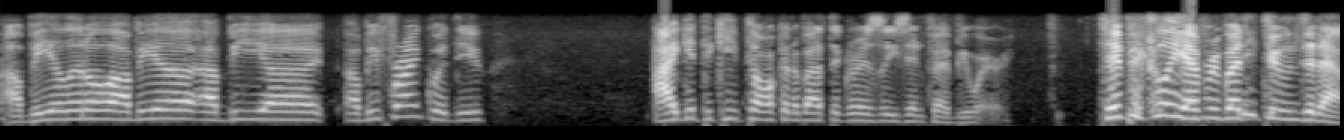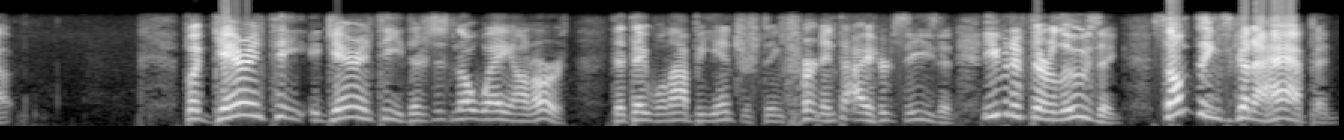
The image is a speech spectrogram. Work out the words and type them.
I'll be a little I'll be a, I'll be uh I'll be frank with you. I get to keep talking about the Grizzlies in February. Typically, everybody tunes it out. But guarantee, guaranteed, there's just no way on earth that they will not be interesting for an entire season. Even if they're losing. Something's going to happen.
